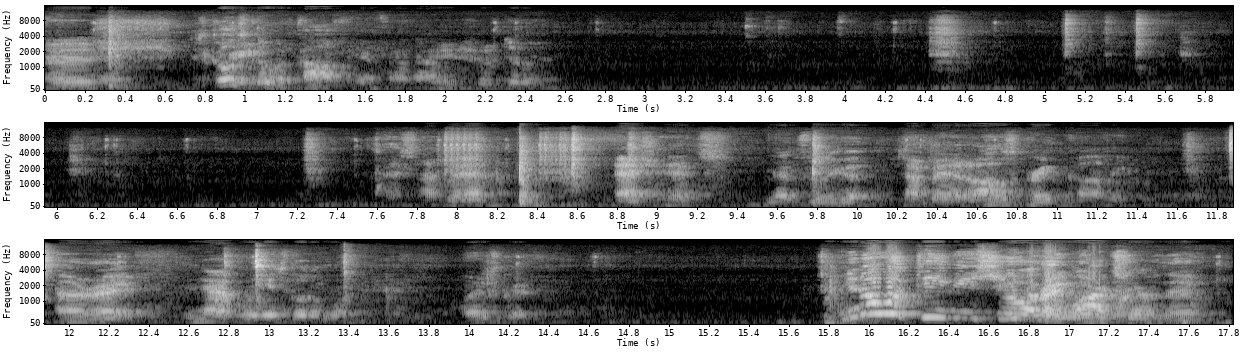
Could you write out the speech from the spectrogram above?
Irish. It goes good with coffee, I found out. You should do it. That's not bad. Actually, that's That's really good. not bad at That was great coffee. All right. Not when you go to work. But it's good. You know what TV show I've probably been go to work watching?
